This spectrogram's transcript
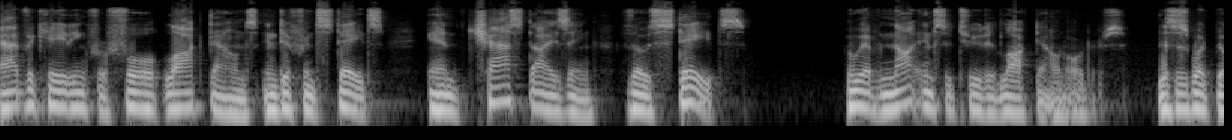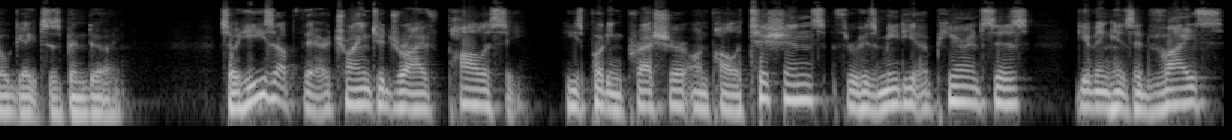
advocating for full lockdowns in different states, and chastising those states who have not instituted lockdown orders. This is what Bill Gates has been doing. So he's up there trying to drive policy. He's putting pressure on politicians through his media appearances, giving his advice.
